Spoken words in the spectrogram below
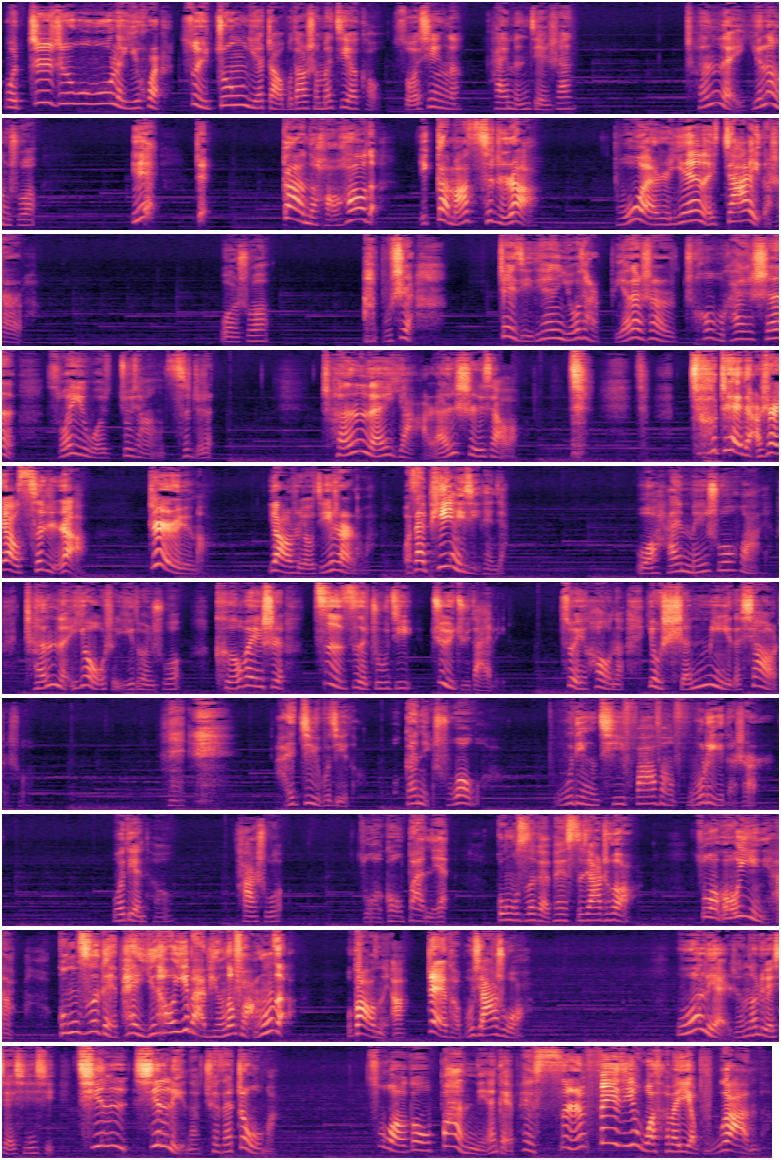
我支支吾吾了一会儿，最终也找不到什么借口，索性呢开门见山。陈伟一愣，说：“咦，这干的好好的，你干嘛辞职啊？不会是因为家里的事儿吧？”我说：“啊，不是。”这几天有点别的事儿抽不开身，所以我就想辞职。陈伟哑然失笑了，就这点事儿要辞职啊？至于吗？要是有急事的话，我再批你几天假。我还没说话呀，陈伟又是一顿说，可谓是字字珠玑，句句带理。最后呢，又神秘的笑着说：“ 还记不记得我？”跟你说过，不定期发放福利的事儿。我点头。他说：“做够半年，公司给配私家车；做够一年啊，公司给配一套一百平的房子。”我告诉你啊，这可不瞎说。我脸上呢略显欣喜，心心里呢却在咒骂：“做够半年给配私人飞机，我他妈也不干呢！”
